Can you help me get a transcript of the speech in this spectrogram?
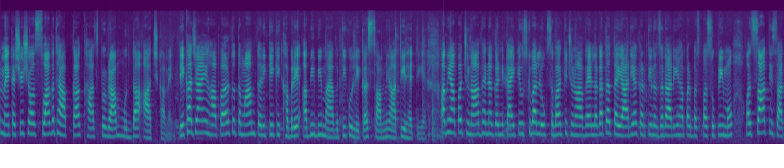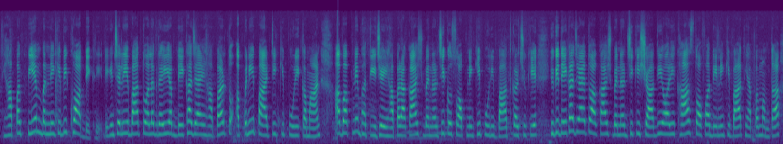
नमस्कार, मैं कशिश और स्वागत है आपका खास प्रोग्राम मुद्दा आज का में। देखा जाए यहाँ पर तो तमाम तरीके की खबरें अभी भी मायावती को लेकर सामने आती रहती है। अब यहाँ पर चुनाव है नगर निकाय के, उसके बाद लोकसभा के चुनाव है। लगातार तैयारियाँ करती नज़र आ रही है यहाँ पर बसपा सुप्रीमो और साथ ही साथ यहाँ पर पीएम बनने के भी ख्वाब देख रही है। लेकिन चलिए, बात तो अलग रही। अब देखा जाए यहाँ पर तो अपनी पार्टी की पूरी कमान, अब अपने भतीजे यहाँ पर आकाश बनर्जी को सौंपने की पूरी बात कर चुकी है। क्योंकि देखा जाए तो आकाश बनर्जी की शादी और ये खास तोहफा देने की बात यहाँ पर ममता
